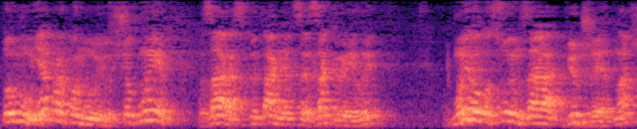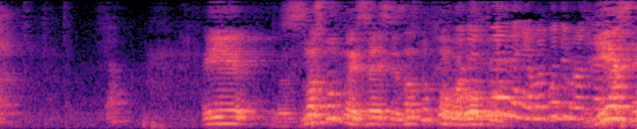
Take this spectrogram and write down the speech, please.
Тому я пропоную, щоб ми зараз питання це закрили. Ми голосуємо за бюджет наш. І з наступної сесії, з наступного буде року. звернення, ми будемо розглядати. Якщо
